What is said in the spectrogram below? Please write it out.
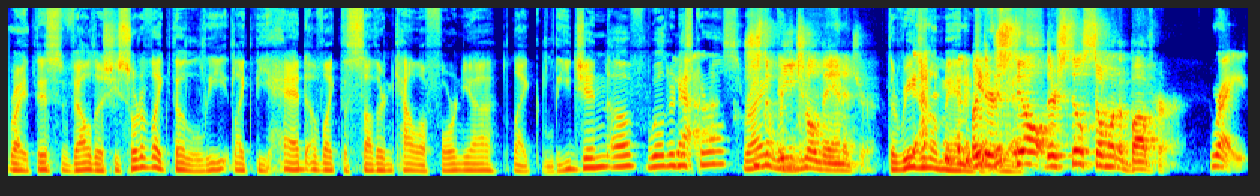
Right. This Velda, she's sort of like the lead, like the head of like the Southern California like Legion of Wilderness Yeah. Girls, right? She's the And regional manager. the regional manager. But there's still there's still someone above her. right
